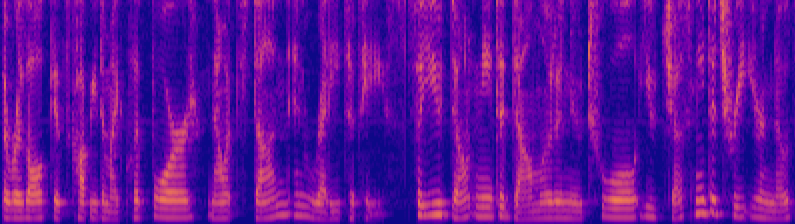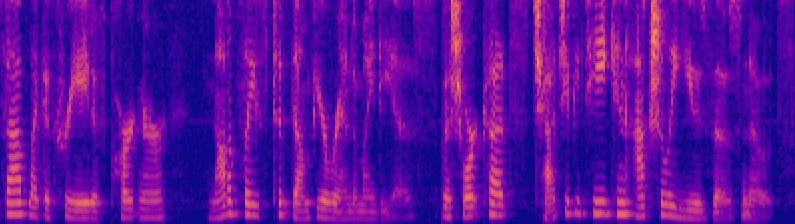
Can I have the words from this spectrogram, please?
The result gets copied to my clipboard. Now it's done and ready to paste. So you don't need to download a new tool, you just need to treat your Notes app like a creative partner not a place to dump your random ideas. With shortcuts, ChatGPT can actually use those notes.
